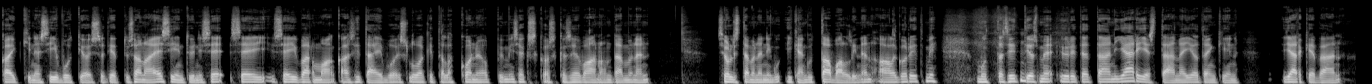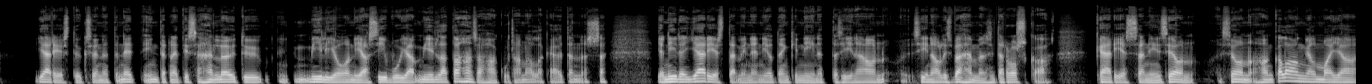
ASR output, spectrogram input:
kaikki ne sivut, joissa tietty sana esiintyy, niin se, se, ei, se ei varmaankaan sitä ei voisi luokitella koneoppimiseksi, koska se vaan on tämmöinen – se olisi tämmöinen niin kuin ikään kuin tavallinen algoritmi. Mutta sitten jos me yritetään järjestää ne jotenkin järkevään järjestyksen, että net, internetissähän löytyy miljoonia sivuja millä tahansa hakusanalla käytännössä. Ja niiden järjestäminen jotenkin niin, että siinä, on, siinä olisi vähemmän sitä roskaa kärjessä, niin se on, se on hankala ongelma ja,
